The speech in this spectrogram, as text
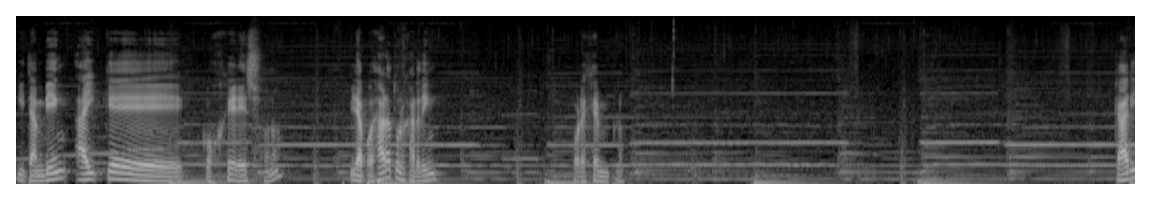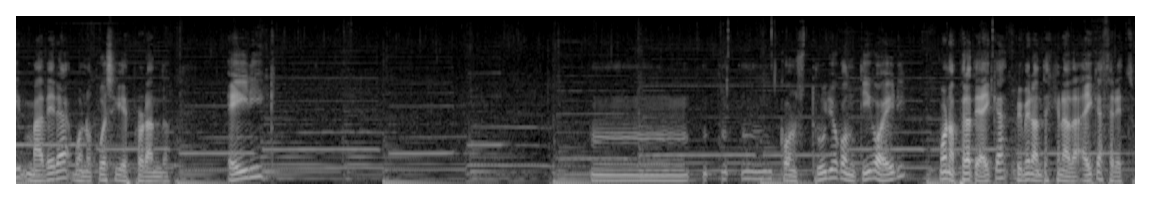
Y también hay que coger eso, ¿no? Mira, pues ahora tú el jardín. Por ejemplo. Cari, madera. Bueno, puedes seguir explorando. Eirik. Mm, mm, mm, construyo contigo, Eirik. Bueno, espérate, hay que... Primero, antes que nada, hay que hacer esto.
